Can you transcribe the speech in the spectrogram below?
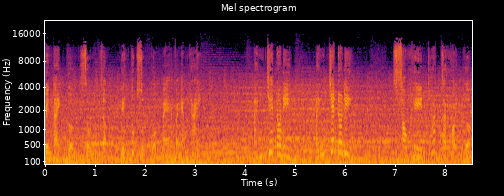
Bên tay cường dồn dập tiếng thúc giục của mẹ và em gái. Đánh chết nó đi, Đánh chết nó đi. Sau khi thoát ra khỏi cường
